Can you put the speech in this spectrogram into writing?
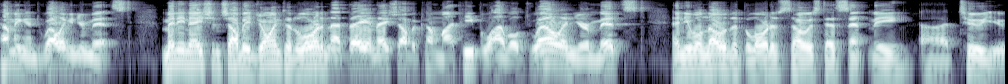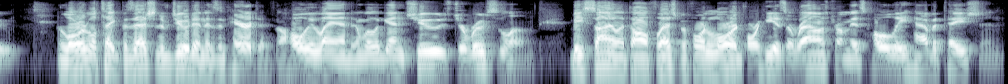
coming and dwelling in your midst. Many nations shall be joined to the Lord in that day, and they shall become my people. I will dwell in your midst, and you will know that the Lord of hosts has sent me uh, to you. The Lord will take possession of Judah and his inheritance, the Holy Land, and will again choose Jerusalem be silent, all flesh, before the Lord, for he is aroused from his holy habitation.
